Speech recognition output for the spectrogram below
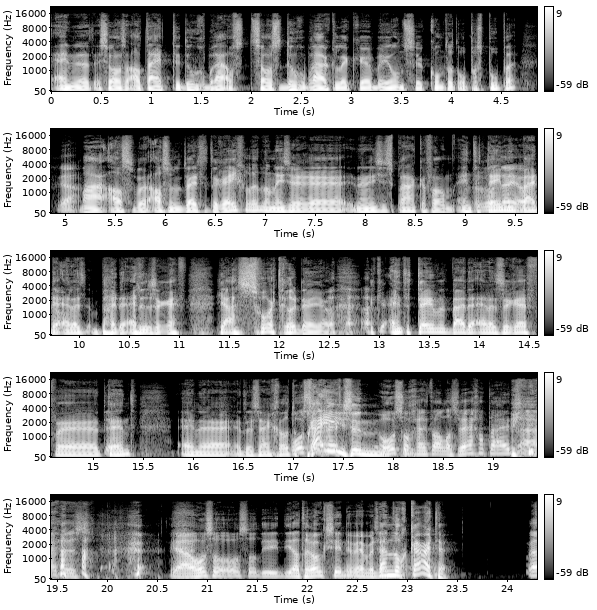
en dat, zoals altijd te doen gebruik, of zoals het doen gebruikelijk eh, bij ons, eh, komt dat op als poepen. Ja. Maar als we, als we het weten te regelen, dan is er, eh, dan is er sprake van entertainment Rodeo, bij, de? LS, bij de LSRF. Ja, een soort rodeo. Entertainment bij de LSRF-tent. En eh, er zijn grote Hossel prijzen. Hossel geeft alles weg altijd. Ja, dus, ja Hossel, Hossel die, die had er ook zin in. We hebben zijn er nog kaarten? Eh,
